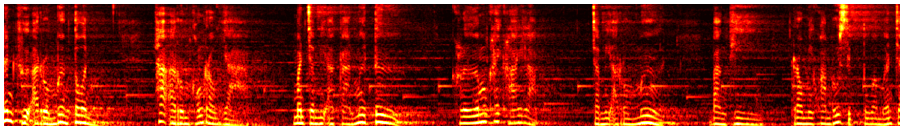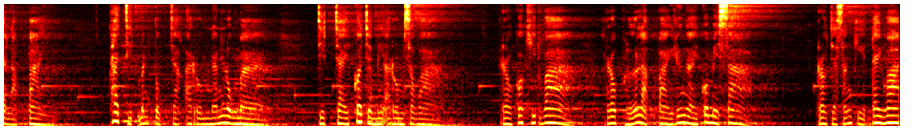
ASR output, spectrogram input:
นั่นคืออารมณ์เบื้องต้น ถ้าอารมณ์ของเราหยาบ มันจะมีอาการมืดตื้อ เคลิ้มคล้าย ๆ หลับ จะมีอารมณ์มืด บางทีเรามีความรู้สึกตัวเหมือนจะหลับไป ถ้าจิตมันตกจากอารมณ์นั้นลงมา จิตใจก็จะมีอารมณ์สว่าง เราก็คิดว่า เราเผลอหลับไปหรือไงก็ไม่ทราบ เราจะสังเกตได้ว่า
